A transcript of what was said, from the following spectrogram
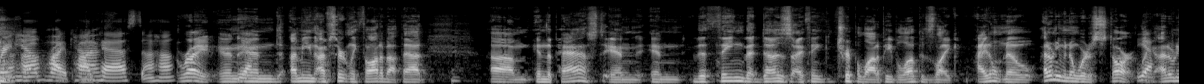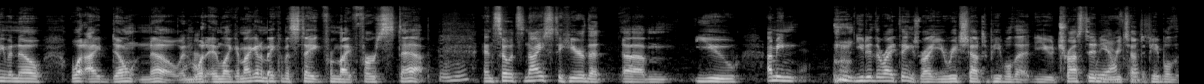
radio, Uh-huh, right, podcast. podcast. Uh huh. Right, and Yeah. and I mean, I've certainly thought about that um, in the past, and and the thing that does I think trip a lot of people up is like I don't know, I don't even know where to start. Like Yeah. Uh-huh. I don't even know what I don't know, and what and like, am I going to make a mistake from my first step? Mm-hmm. And so it's nice to hear that um, you, I mean. You did the right things, right? You reached out to people that you trusted. you asked reached out to people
